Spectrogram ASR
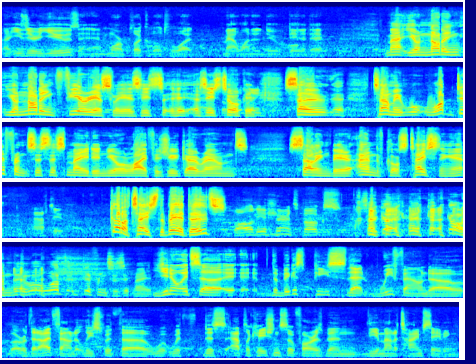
uh, easier to use and more applicable to what Matt wanted to do day to day. Matt, you're nodding. You're nodding furiously as he's as he's talking. So, uh, tell me, w- what difference has this made in your life as you go around selling beer and, of course, tasting it? Have to. Got to taste the beer, dudes. Quality assurance, folks. So go, go on. What difference has it made? You know, it's uh, i- i- the biggest piece that we found, uh, or that I've found at least with, uh, with this application so far, has been the amount of time saving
